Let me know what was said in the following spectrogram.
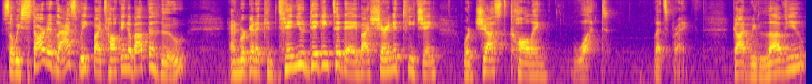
So we started last week by talking about the who, and we're going to continue digging today by sharing a teaching we're just calling what? Let's pray. God, we love you.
